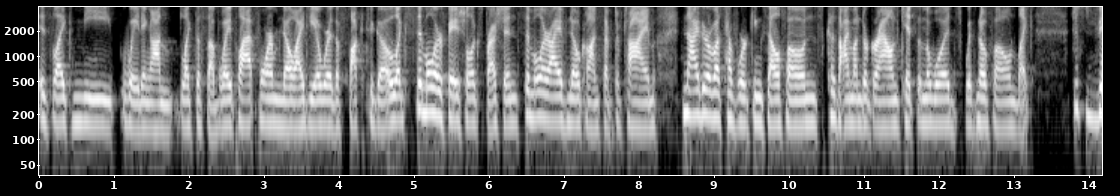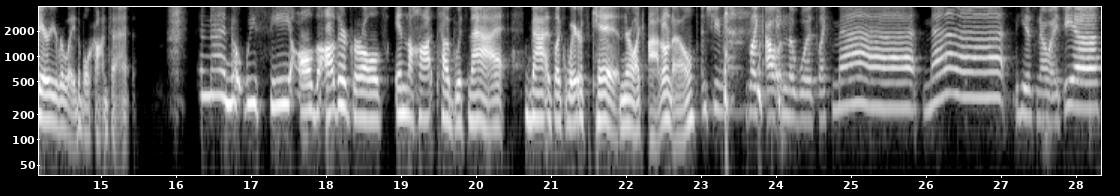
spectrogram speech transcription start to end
is like me waiting on like the subway platform, no idea where the fuck to go. Like similar facial expression, similar. I have no concept of time. Neither of us have working cell phones because I'm underground, Kit's in the woods with no phone. Like just very relatable content. And then we see all the other girls in the hot tub with Matt. Matt is like, Where's Kit? And they're like, I don't know. And she's like out in the woods, like, Matt, Matt. He has no idea.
